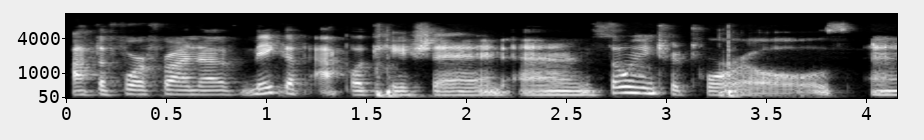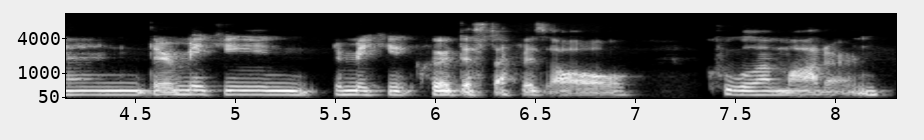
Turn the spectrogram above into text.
at the forefront of makeup application and sewing tutorials, and they're making they're making it clear this stuff is all cool and modern.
